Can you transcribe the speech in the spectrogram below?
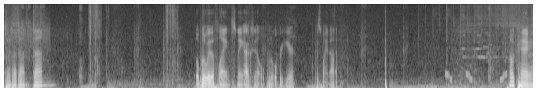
dun dun dun dun. We'll put away the flying snake. Actually, no, we'll put it over here. Because why not? Okay.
